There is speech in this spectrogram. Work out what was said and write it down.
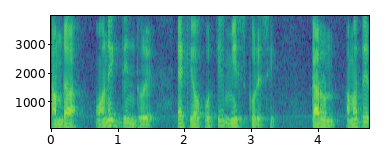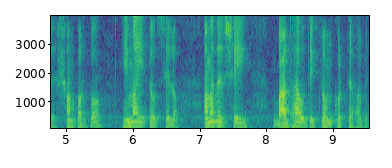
আমরা অনেক দিন ধরে একে অপরকে মিস করেছি। কারণ আমাদের সম্পর্ক হিমায়িত ছিল। আমাদের সেই বাধা অতিক্রম করতে হবে।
